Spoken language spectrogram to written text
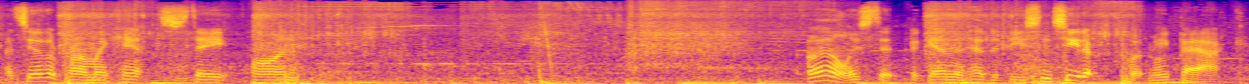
That's the other problem, I can't stay on... Well, at least it, again, it had the decency to put me back.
